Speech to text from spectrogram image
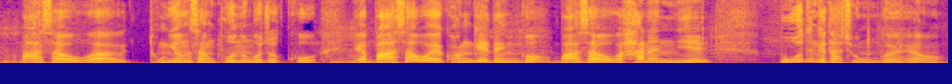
음. 마사오가 동영상 보는 거 좋고 음. 그러니까 마사오에 관계된 거 마사오가 하는 일 모든 게 다 좋은 거예요.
